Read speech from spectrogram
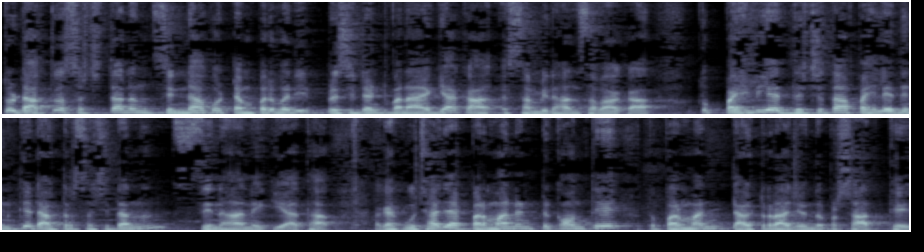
तो डॉक्टर सच्चिदानंद सिन्हा को टेम्परवरी प्रेसिडेंट बनाया गया संविधान सभा का। तो पहली अध्यक्षता पहले दिन के डॉक्टर सच्चिदानंद सिन्हा ने किया था। अगर पूछा जाए परमानेंट कौन थे तो परमानेंट डॉक्टर राजेंद्र प्रसाद थे।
